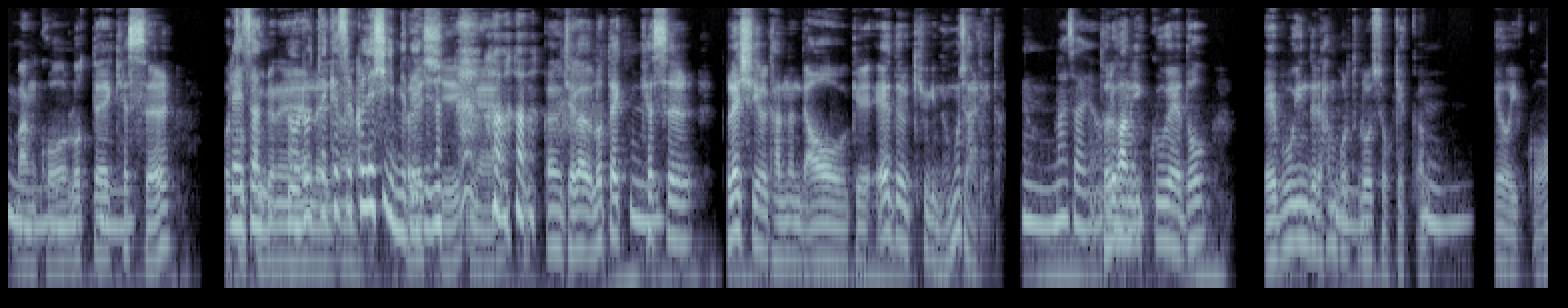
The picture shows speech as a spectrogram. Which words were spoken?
음, 많고 롯데 음. 캐슬 레전, 어, 롯데 레- 캐슬 어, 클래식입니다. 클래식. 네. 그럼 제가 롯데 음. 캐슬 클래식을 갔는데 어우, 그 애들 키우기 너무 잘 돼 있다. 음, 맞아요. 들어가는 음, 입구에도 외부인들이 함부로 음. 들어올 수 없게끔 음, 되어 있고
